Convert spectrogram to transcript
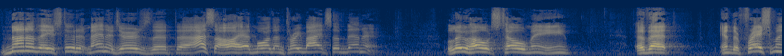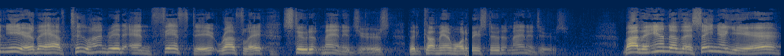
None of the student managers that uh, I saw had more than three bites of dinner. Lou Holtz told me that in the freshman year they have 250 roughly student managers that come in want to be student managers. By the end of the senior year,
